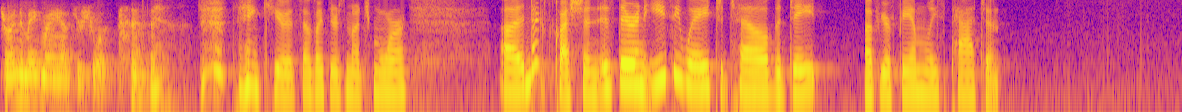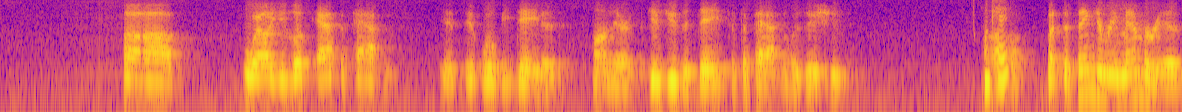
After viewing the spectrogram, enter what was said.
trying to make my answer short. Thank you. It sounds like there's much more. Uh, next question Is there an easy way to tell the date of your family's patent? uh, well, you look at the patent. It, it will be dated on there. It gives you the date that the patent was issued. Okay. Uh, but the thing to remember is,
